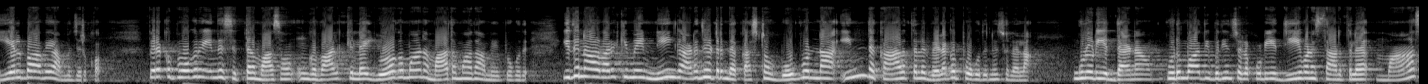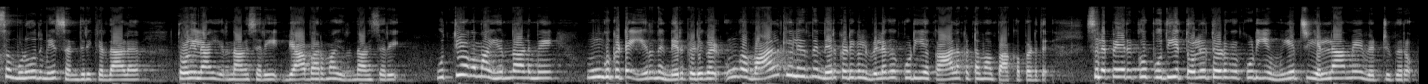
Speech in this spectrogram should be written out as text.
இயல்பாகவே அமைஞ்சிருக்கும். பிறக்க போகிற இந்த சித்திரை மாதம் உங்கள் வாழ்க்கையில் யோகமான மாதமாக தான் அமையப்போகுது இது நாள் வரைக்குமே நீங்கள் அடைஞ்சிட்டு இருந்த கஷ்டம் ஒவ்வொன்றா இந்த காலத்தில் விலக போகுதுன்னு சொல்லலாம். உங்களுடைய தனம் குடும்பாதிபதினு சொல்லக்கூடிய ஜீவனஸ்தானத்தில் மாதம் முழுவதுமே சந்திரிக்கிறதால தொழிலாக இருந்தாலும் சரி வியாபாரமாக இருந்தாலும் சரி உத்தியோகமாக இருந்தாலுமே உங்ககிட்ட இருந்த நெருக்கடிகள் உங்கள் வாழ்க்கையில் இருந்த நெருக்கடிகள் விலகக்கூடிய காலகட்டமாக பார்க்கப்படுது. சில பேருக்கு புதிய தொழில் தொடங்கக்கூடிய முயற்சி எல்லாமே வெற்றி பெறும்.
